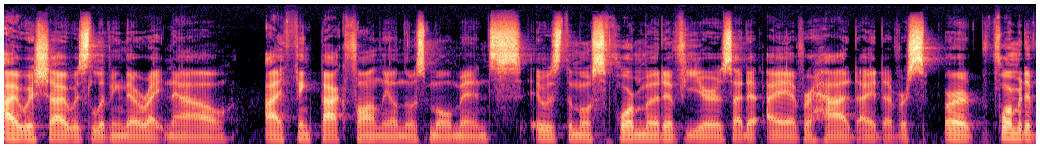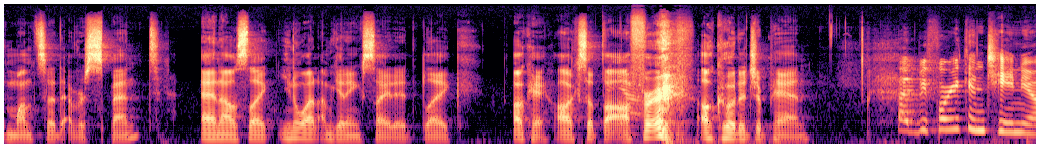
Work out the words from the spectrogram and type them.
i wish i was living there right now. I think back fondly on those moments. It was the most formative years I'd, i ever had i'd ever or formative months i'd ever spent. And i was like you know what? I'm getting excited. Like okay i'll accept the offer i'll go to japan But before you continue,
